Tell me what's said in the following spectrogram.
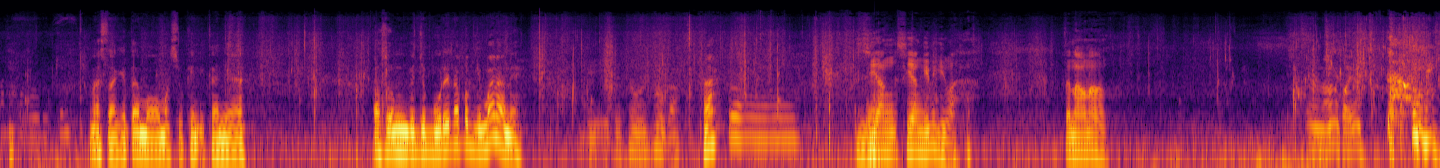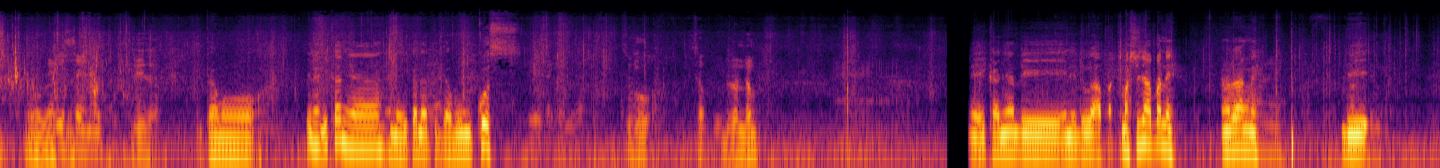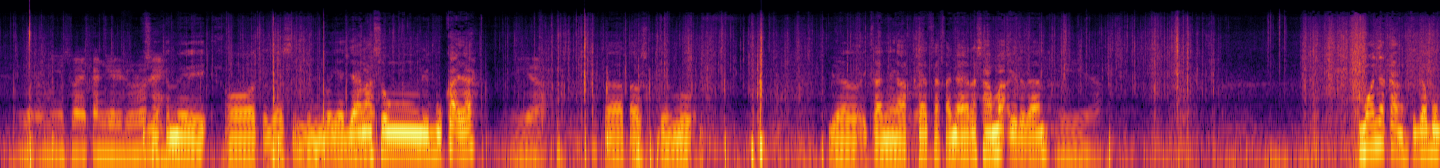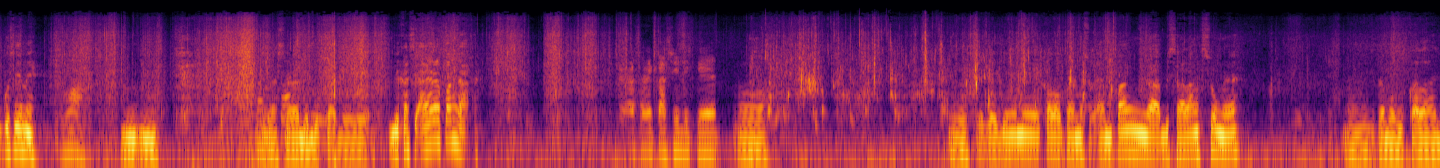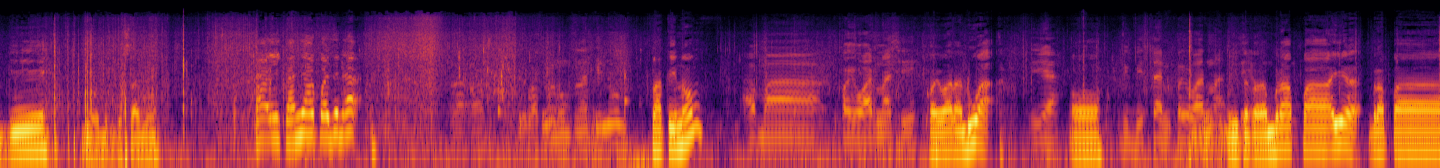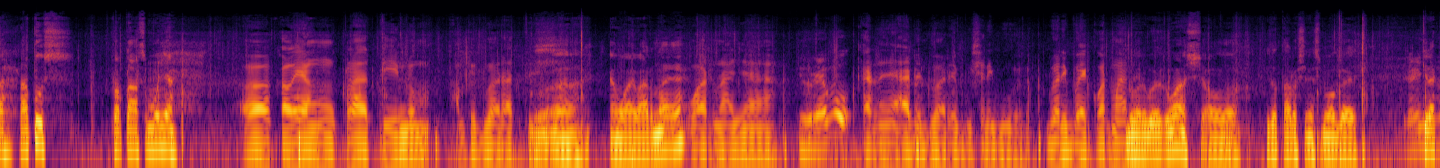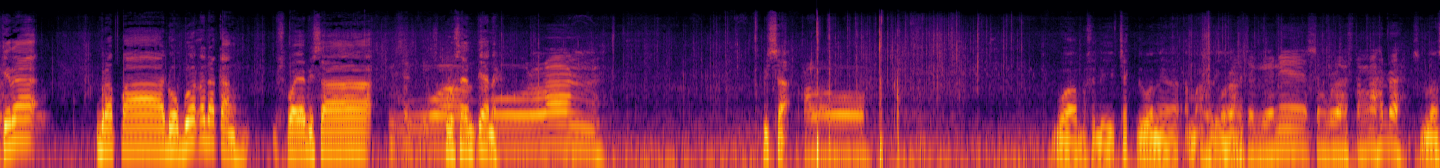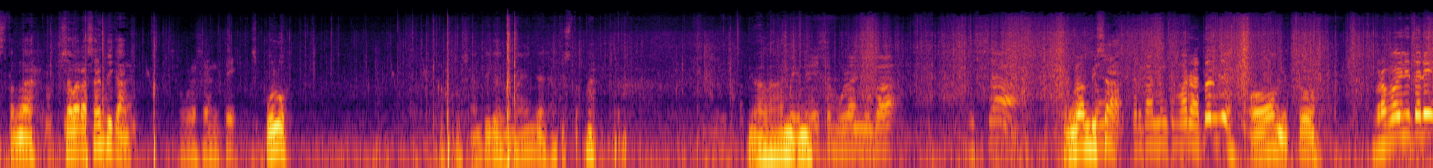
Mas, nah kita mau masukin ikannya. Langsung gejeburin apa gimana nih? Itu kan. Hah? siang siang gini gimana tenang naon. Oh, iya Kita mau ini ikannya. Ini ikannya tiga bungkus. suhu direndam Nih ikannya di ini dulu apa? Maksudnya apa nih? Yang Rang nih. Di Biar menyesuaikan diri dulu nih. sendiri. Oh, ini dulu ya. Jangan langsung dibuka ya. Iya. Kita taruh seperti dulu. Biar ikannya nggak catch, ikannya airnya sama gitu kan. Iya. Semuanya Kang, tiga bungkus ini. Wah, Mm Biasa dibuka dulu. Dikasih air apa enggak? ya, saya kasih dikit. Oh. Terus ya kayak gini nih kalau pengen masuk empang nggak bisa langsung ya. Nah kita mau buka lagi dua bungkus lagi. Ah ikannya apa aja nih? Ah? platinum platinum Platinum, sama koi warna sih koi warna dua. iya Oh, bibitan koi warna di tengah berapa? Iya berapa ratus total semuanya? Eh, kalau yang platinum hampir 200 Eh, yang koi warna ya? warnanya Tujuh ribu. karena ada 2000 1000 2000 ekor. Dua ribu ekor, masya Allah. Kita taruh sini semua guys. Kira-kira berapa dua bulan ada Kang supaya bisa 10 senti. 10 sentian ya? Bulan. Bisa. Kalau Wah, mesti dicek dulu nih sama ukuran ahlinya. segini sebulan setengah dah. Sebulan setengah. Sabar senti Kang? 10 senti. 10 10 senti kan lumayan kan satu setengah ini alami ini Ini sebulan juga bisa. sebulan bisa Tergantung kepadatan sih. oh gitu Berapa ini tadi?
